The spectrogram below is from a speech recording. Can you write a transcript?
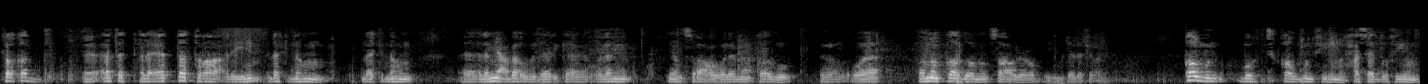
فقد أتت الآيات تترى عليهم لكنهم, لكنهم لم يعبأوا بذلك ولم ينصاعوا ولم ينقادوا ومن قادوا ومن صاعوا لربهم جل في علاه. قوم بهت قوم فيهم الحسد وفيهم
